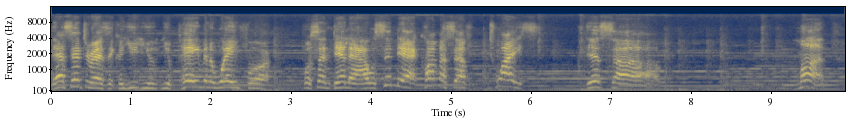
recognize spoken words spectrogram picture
that's interesting because you you you're paving the way for for something deadly. I was sitting there, I caught myself twice this uh, month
